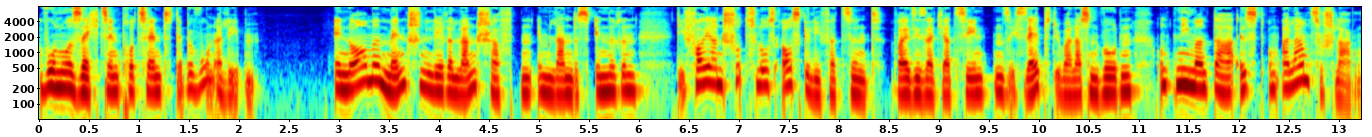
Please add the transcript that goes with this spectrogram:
wo nur 16 Prozent der Bewohner leben. Enorme menschenleere Landschaften im Landesinneren, die Feuern schutzlos ausgeliefert sind, weil sie seit Jahrzehnten sich selbst überlassen wurden und niemand da ist, um Alarm zu schlagen.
